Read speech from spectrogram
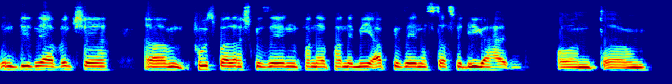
in diesem Jahr wünsche, ähm, fußballerisch gesehen, von der Pandemie abgesehen, ist, dass wir die gehalten. Und ähm,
